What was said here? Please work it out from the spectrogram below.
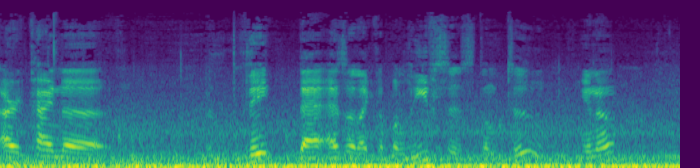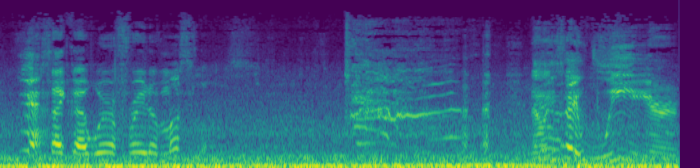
are kind of think that as a, like a belief system too. You know, Yeah. it's like uh, we're afraid of Muslims. now when you say we, you're.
